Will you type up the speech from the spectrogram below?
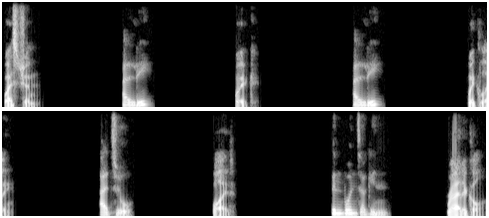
question, 빨리, quick, 빨리, quickly, 아주, white, 근본적인, radical, 이,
